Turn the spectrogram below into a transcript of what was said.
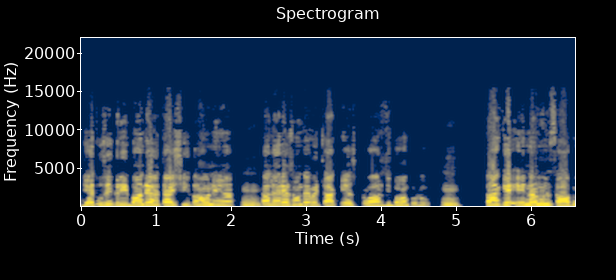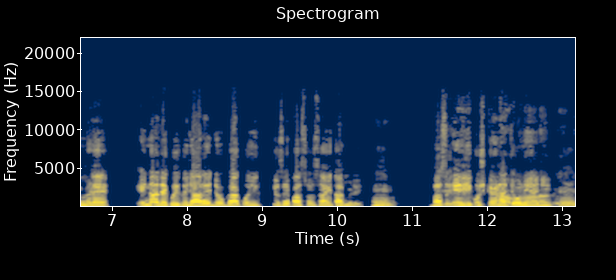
ਜੇ ਤੁਸੀਂ ਗਰੀਬਾਂ ਦੇ ਹਤਾਇਸ਼ੀ ਕਹਾਉਨੇ ਆ ਤਾਂ ਲਹਿਰੇ ਸੌਂਦੇ ਵਿੱਚ ਆ ਕੇ ਇਸ ਪਰਿਵਾਰ ਦੀ ਬਾਹ ਫੜੋ। ਤਾਂ ਕਿ ਇਹਨਾਂ ਨੂੰ ਇਨਸਾਫ ਮਿਲੇ ਇਹਨਾਂ ਦੇ ਕੋਈ ਗੁਜ਼ਾਰੇ ਜੋਗਾ ਕੋਈ ਕਿਸੇ ਪਾਸੋਂ ਸਹਾਇਤਾ ਮਿਲੇ। ਬਸ ਇਹੀ ਕੁਝ ਕਹਿਣਾ ਚਾਹੁੰਦੇ ਆ ਜੀ।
